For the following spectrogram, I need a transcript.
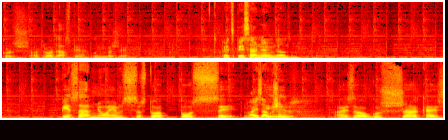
Kurš atrodas pie Limbaģiem. Pēc piesārņojuma daudzuma. Piesārņojums uz to pusi Nu, Aizaugšana. ir aizaugušākais.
